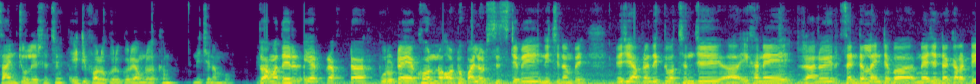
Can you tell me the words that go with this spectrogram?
সাইন চলে এসেছে। এটি ফলো করে করে আমরা এখন নিচে নামবো। তো আমাদের এয়ারক্রাফটটা পুরোটাই এখন অটো পাইলট সিস্টেমে নিচে নামবে। এই যে আপনারা দেখতে পাচ্ছেন যে এখানে রানওয়ের সেন্টার লাইনটা বা ম্যাজেন্ডা কালারটা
